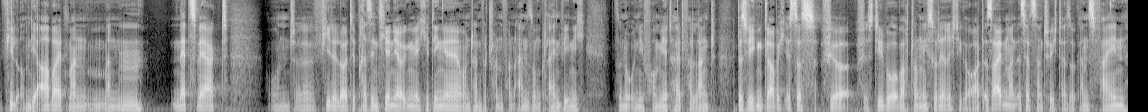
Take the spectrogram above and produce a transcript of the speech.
viel um die Arbeit. Man, man Mhm. netzwerkt und äh, viele Leute präsentieren ja irgendwelche Dinge und dann wird schon von einem so ein klein wenig so eine Uniformiertheit verlangt. Deswegen glaube ich, ist das für, für Stilbeobachtung nicht so der richtige Ort. Es sei denn, man ist jetzt natürlich da so ganz fein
